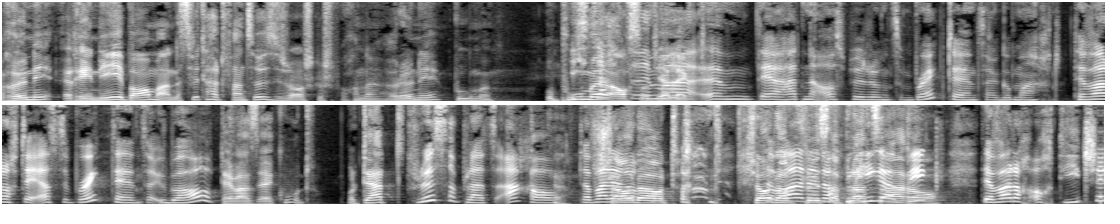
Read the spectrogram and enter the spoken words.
René, René Baumann. Das wird halt französisch ausgesprochen, ne? René Boomer. Und dachte auch so immer, Dialekt. Ähm, der hat eine Ausbildung zum Breakdancer gemacht. Der war doch der erste Breakdancer überhaupt. Der war sehr gut. Und der hat Flüsterplatz Aarau. Da war Shoutout. der doch, Shoutout da war der doch mega Aarau. big. Der war doch auch DJ?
